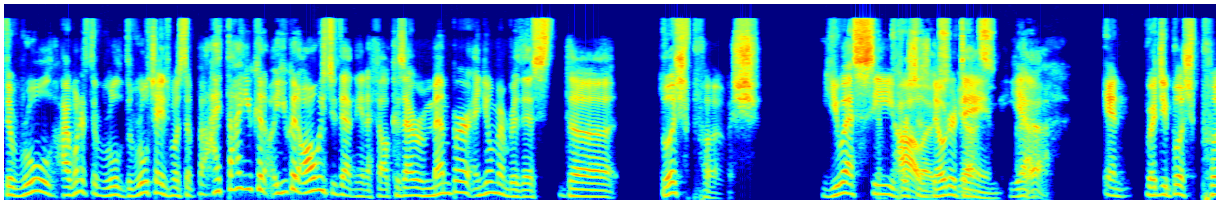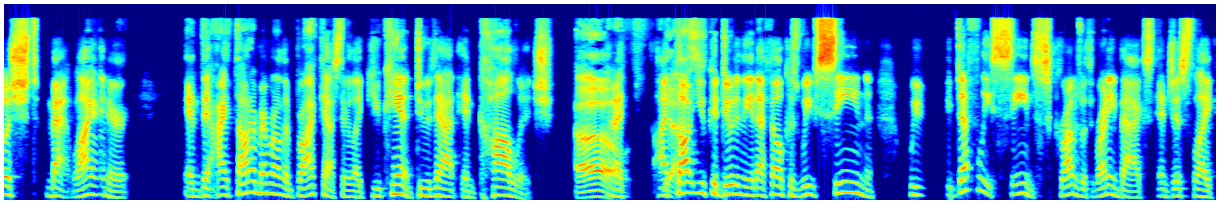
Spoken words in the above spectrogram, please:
the rule. I wonder if the rule the rule change must have. But I thought you could you could always do that in the NFL because I remember, and you'll remember this the Bush push, USC In versus Notre yes. Dame, yeah. and Reggie Bush pushed Matt Leinart, and they, I thought I remember on the broadcast they're like, you can't do that in college. Oh, And I, oh, I thought you could do it in the NFL because we've seen we've definitely seen scrums with running backs and just like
